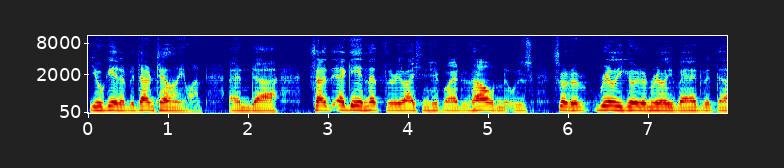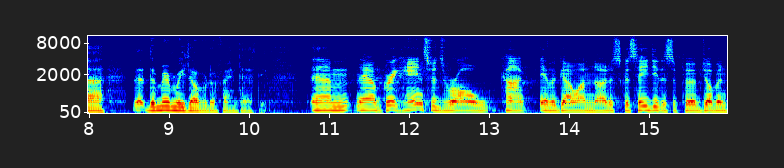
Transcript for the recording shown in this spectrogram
you'll get it, but don't tell anyone. And uh, so again, that's the relationship I had with Holden. It was sort of really good and really bad, but uh, the, the, memories of it are fantastic. Um, now, Greg Hansford's role can't ever go unnoticed because he did a superb job and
